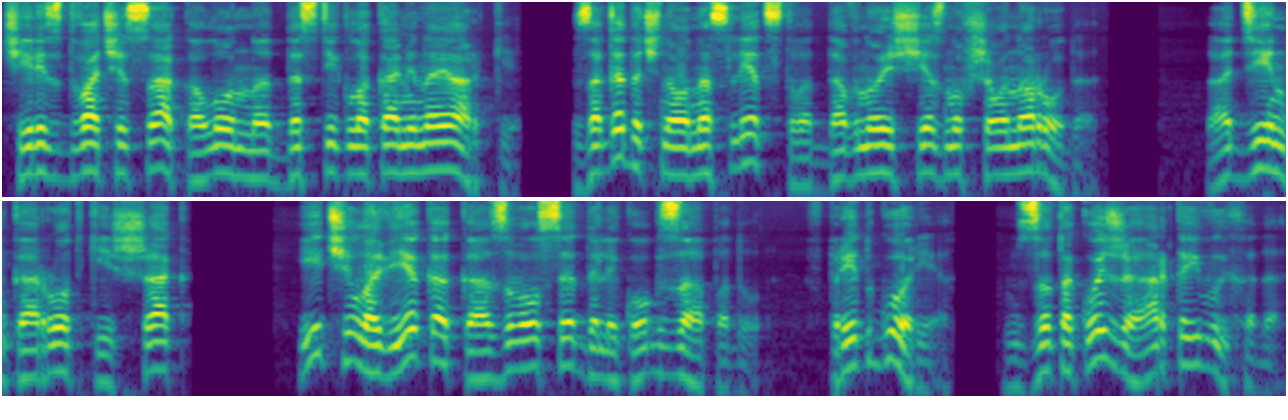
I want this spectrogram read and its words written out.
Через два часа колонна достигла каменной арки загадочного наследства давно исчезнувшего народа. Один короткий шаг, и человек оказывался далеко к западу, в предгорьях, за такой же аркой выхода.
